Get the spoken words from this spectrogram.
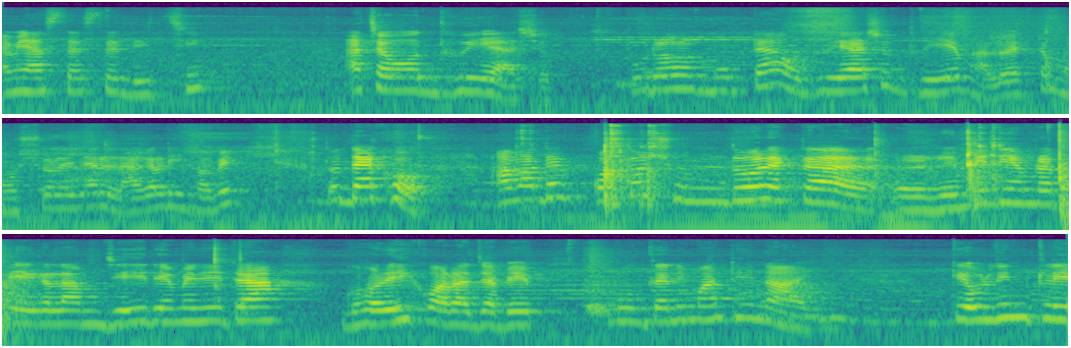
আমি আস্তে আস্তে দিচ্ছি। আচ্ছা ও ধুয়ে আসুক। পুরো মুখটা ও ধুয়ে আসুক, ধুয়ে ভালো একটা ময়শ্চারাইজার লাগালেই হবে। তো দেখো, আমাদের কত সুন্দর একটা রেমেডি আমরা পেয়ে গেলাম। যেই রেমেডিটা ঘরেই করা যাবে। মুলতানি মাটি নাই কেউলিন ক্লে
